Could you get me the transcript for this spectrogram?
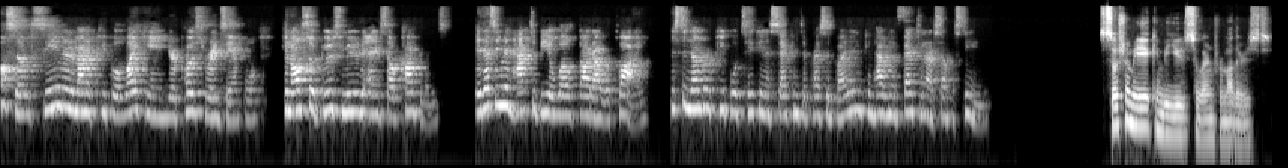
Also, seeing an amount of people liking your post, for example, can also boost mood and self confidence. It doesn't even have to be a well thought out reply. Just the number of people taking a second to press a button can have an effect on our self esteem. Social media can be used to learn from others.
